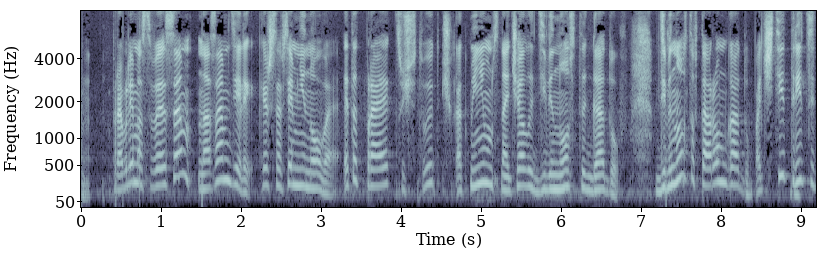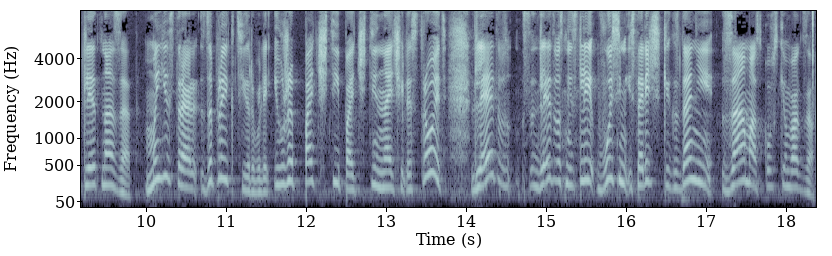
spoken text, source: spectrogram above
음. Проблема с ВСМ, на самом деле, конечно, совсем не новая. Этот проект существует еще как минимум с начала 90-х годов. В 92 году, почти 30 лет назад, магистраль запроектировали и уже почти-почти начали строить. Для этого, для этого снесли 8 исторических зданий за Московским вокзалом.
